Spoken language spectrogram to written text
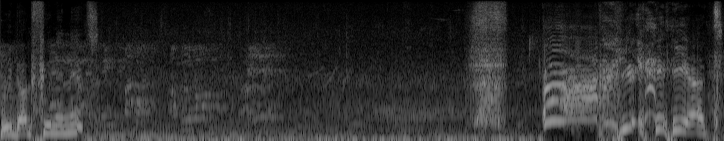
without feeling it. Ah, you idiot!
